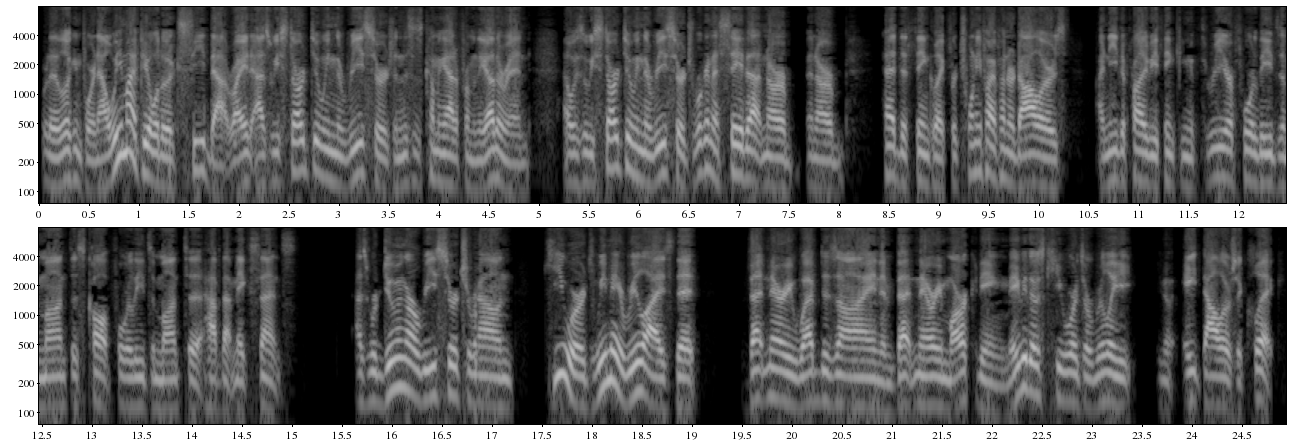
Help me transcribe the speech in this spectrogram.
what are they looking for. Now we might be able to exceed that, right? As we start doing the research, and this is coming at it from the other end, as we start doing the research, we're going to say that in our in our head to think like for $2,500, I need to probably be thinking three or four leads a month. Let's call it four leads a month to have that make sense. As we're doing our research around keywords, we may realize that veterinary web design and veterinary marketing, maybe those keywords are really you know $8 a click.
